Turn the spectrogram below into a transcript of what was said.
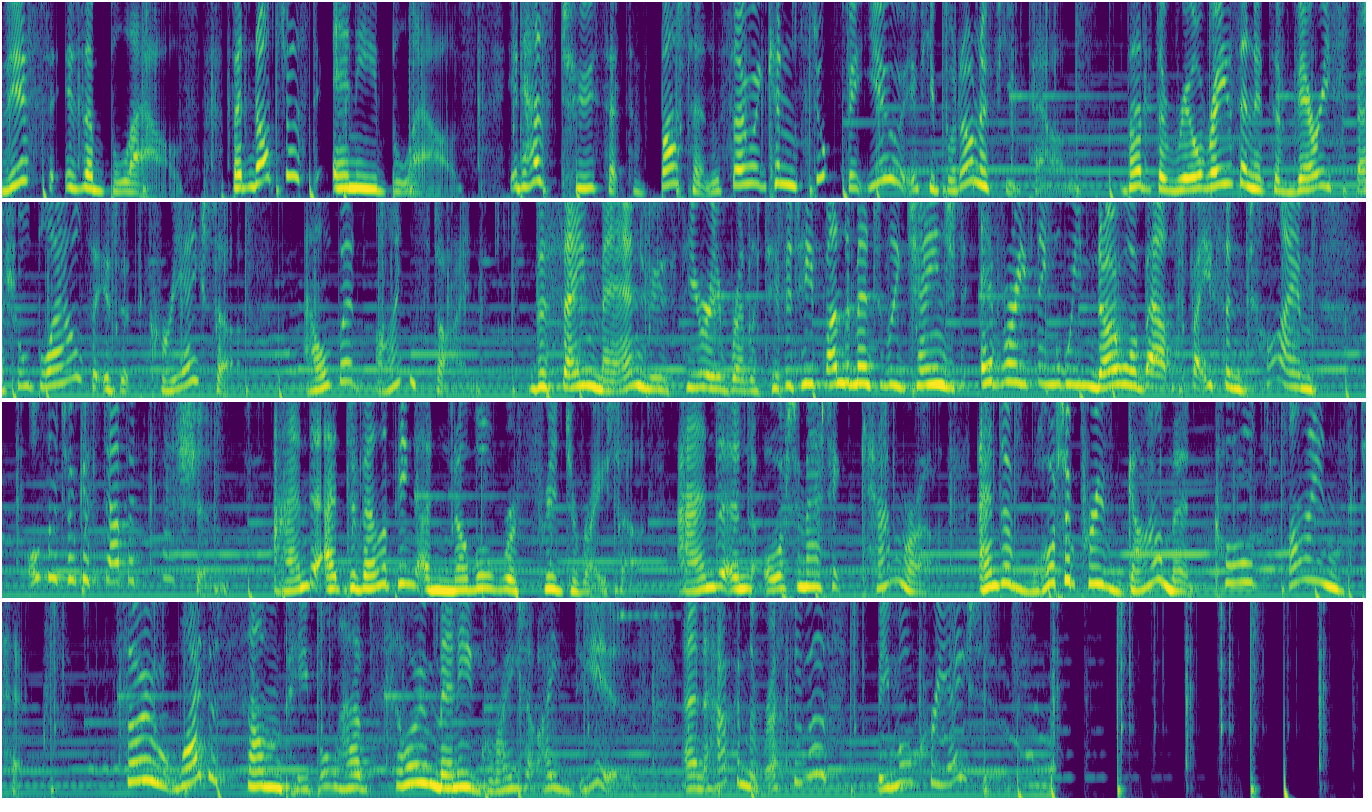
This is a blouse, but not just any blouse. It has two sets of buttons, so it can still fit you if you put on a few pounds. But the real reason it's a very special blouse is its creator, Albert Einstein. The same man whose theory of relativity fundamentally changed everything we know about space and time also took a stab at fashion and at developing a novel refrigerator and an automatic camera and a waterproof garment called Einstex. So, why do some people have so many great ideas? And how can the rest of us be more creative?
